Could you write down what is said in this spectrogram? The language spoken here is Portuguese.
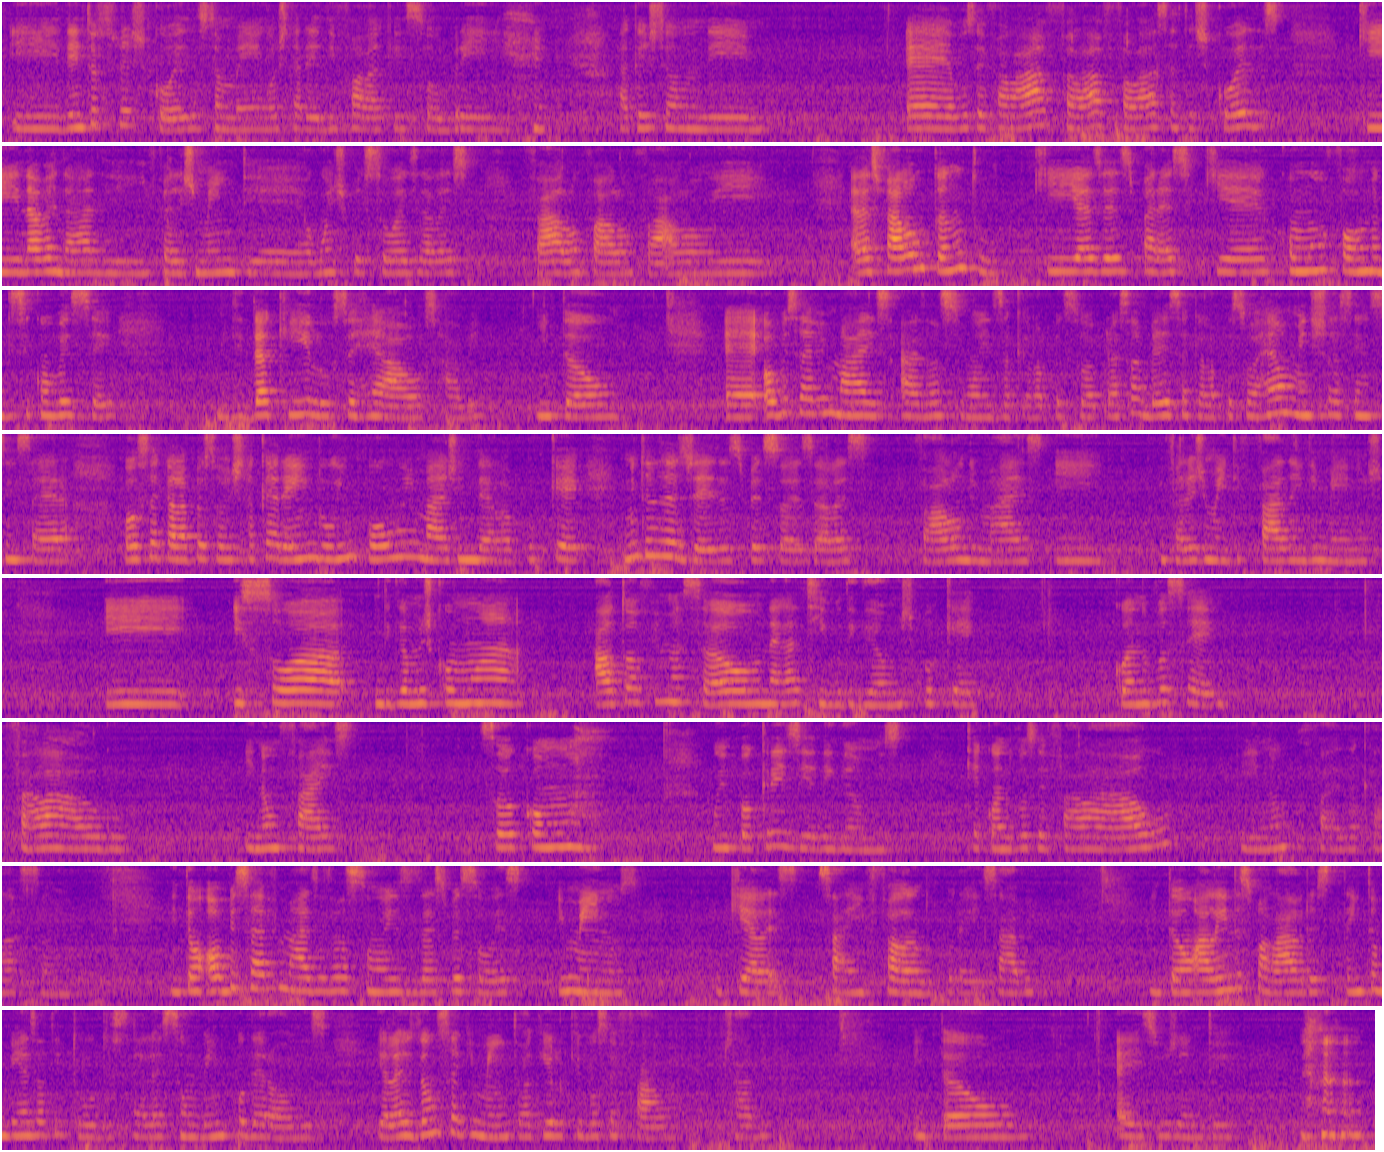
E dentre outras coisas também gostaria de falar aqui sobre a questão de é, você falar, falar, falar certas coisas que na verdade, infelizmente, é, algumas pessoas elas falam, falam, falam e elas falam tanto que às vezes parece que é como uma forma de se convencer de daquilo ser real, sabe? Então, é, observe mais as ações daquela pessoa para saber se aquela pessoa realmente está sendo sincera ou se aquela pessoa está querendo impor uma imagem dela, porque muitas das vezes as pessoas elas falam demais e infelizmente fazem de menos. E isso soa, digamos, como uma autoafirmação negativa, digamos, porque quando você fala algo e não faz, soa como uma hipocrisia, digamos, que é quando você fala algo e não faz aquela ação. Então, observe mais as ações das pessoas e menos o que elas saem falando por aí, sabe? Então, além das palavras, tem também as atitudes. Elas são bem poderosas e elas dão seguimento àquilo que você fala, sabe? Então, é isso, gente.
